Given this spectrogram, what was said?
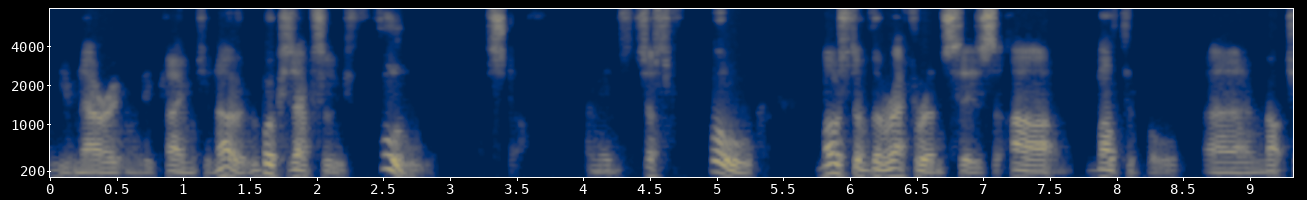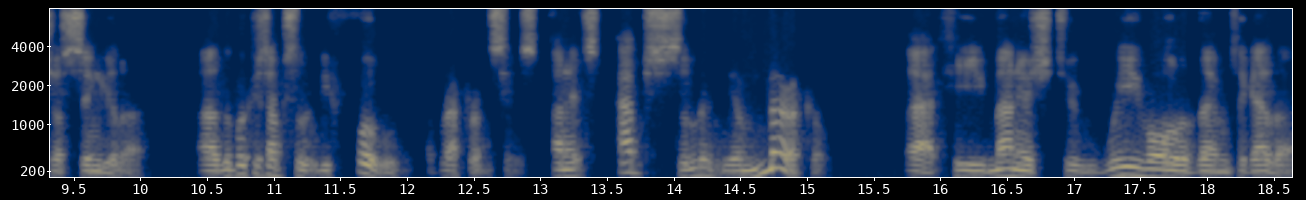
even arrogantly claim to know, the book is absolutely full of stuff. I mean, it's just full. Most of the references are multiple, uh, not just singular. Uh, the book is absolutely full of references, and it's absolutely a miracle that he managed to weave all of them together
